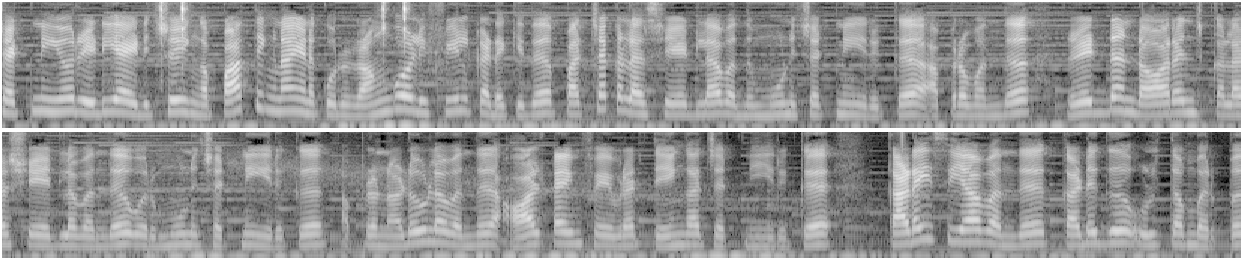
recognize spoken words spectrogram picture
சட்னியும் ரெடி ஆயிடுச்சு. இங்கே பார்த்தீங்கன்னா எனக்கு ஒரு ரங்கோலி ஃபீல் கிடைக்குது. பச்சை கலர் ஷேடில் வந்து மூணு சட்னி இருக்குது அப்புறம் வந்து ரெட் அண்ட் ஆரஞ்சு கலர் ஷேடில் வந்து ஒரு மூணு சட்னி இருக்குது அப்புறம் நடுவில் வந்து ஆல் டைம் ஃபேவரட் தேங்காய் சட்னி இருக்குது கடைசியாக வந்து கடுகு உளுத்தம்பருப்பு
